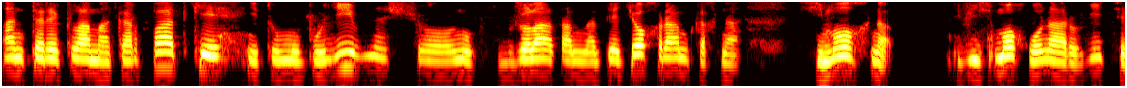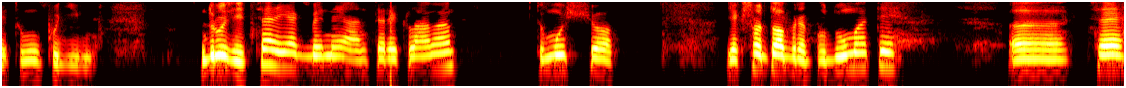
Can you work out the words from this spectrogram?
антиреклама Карпатки і тому подібне, що ну, бджола там на п'ятьох рамках, на сімох, на вісьмох вона роїться і тому подібне. Друзі, це якби не антиреклама, тому що, якщо добре подумати, е, це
